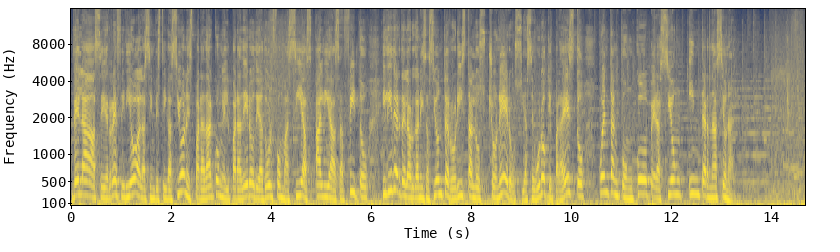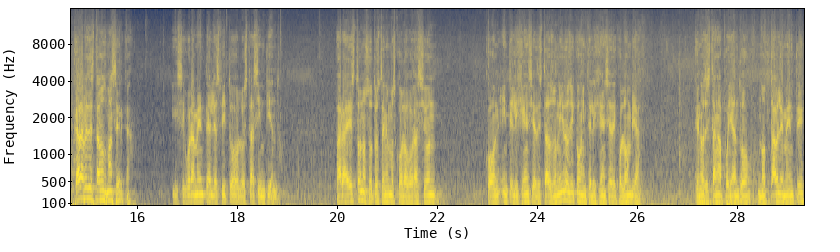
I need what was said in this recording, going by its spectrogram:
Vela se refirió a las investigaciones para dar con el paradero de Adolfo Macías, alias Afito, y líder de la organización terrorista Los Choneros, y aseguró que para esto cuentan con cooperación internacional. Cada vez estamos más cerca y seguramente alias Fito lo está sintiendo. Para esto nosotros tenemos colaboración con inteligencia de Estados Unidos y con inteligencia de Colombia, que nos están apoyando notablemente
